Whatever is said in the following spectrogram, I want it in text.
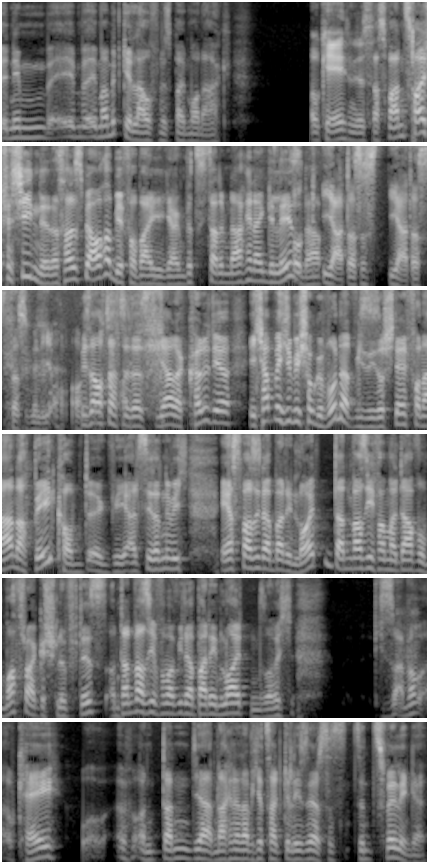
in dem, im, immer mitgelaufen ist bei Monarch. Okay, das, Das waren zwei verschiedene. Das ist mir auch an mir vorbeigegangen, bis ich dann im Nachhinein gelesen Oh, habe. ja, das ist, ja, das, das ist mir nicht auch. Ich auch dachte, dass, ja, da könntet ihr. Ich habe mich nämlich schon gewundert, wie sie so schnell von A nach B kommt irgendwie. Als sie dann nämlich, erst war sie dann bei den Leuten, dann war sie auf einmal da, wo Mothra geschlüpft ist, und dann war sie auf einmal wieder bei den Leuten. So, ich, die so einfach, okay. Und dann, ja, im Nachhinein habe ich jetzt halt gelesen, ja, das sind Zwillinge.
